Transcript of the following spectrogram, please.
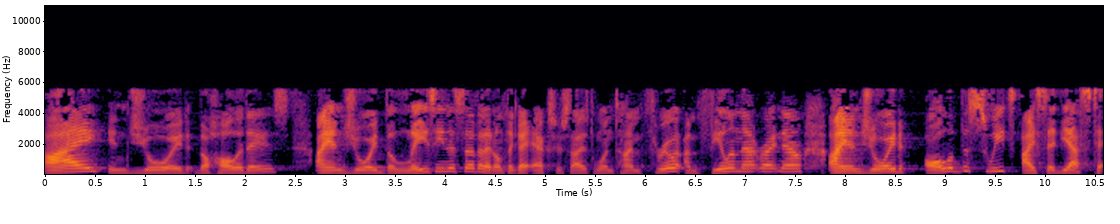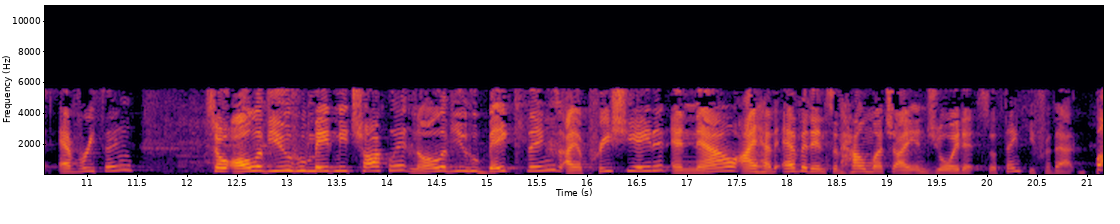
I enjoyed the holidays. I enjoyed the laziness of it. I don't think I exercised one time through it. I'm feeling that right now. I enjoyed all of the sweets. I said yes to everything. So, all of you who made me chocolate and all of you who baked things, I appreciate it. And now I have evidence of how much I enjoyed it. So, thank you for that. But,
